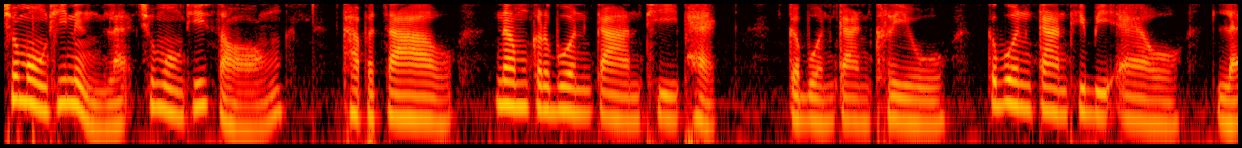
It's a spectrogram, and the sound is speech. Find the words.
ชั่วโมงที่ 1 และชั่วโมงที่ 2 ข้าพเจ้านำกระบวนการ TPAC กระบวนการคริวกระบวนการ PBL และ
